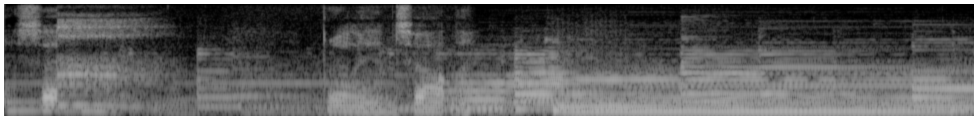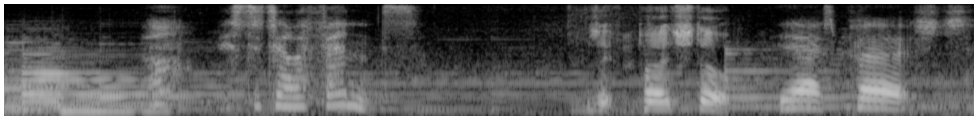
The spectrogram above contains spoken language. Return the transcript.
That's it. Brilliant, aren't they? it's sitting on a fence. Is it perched up? Yeah, it's perched.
